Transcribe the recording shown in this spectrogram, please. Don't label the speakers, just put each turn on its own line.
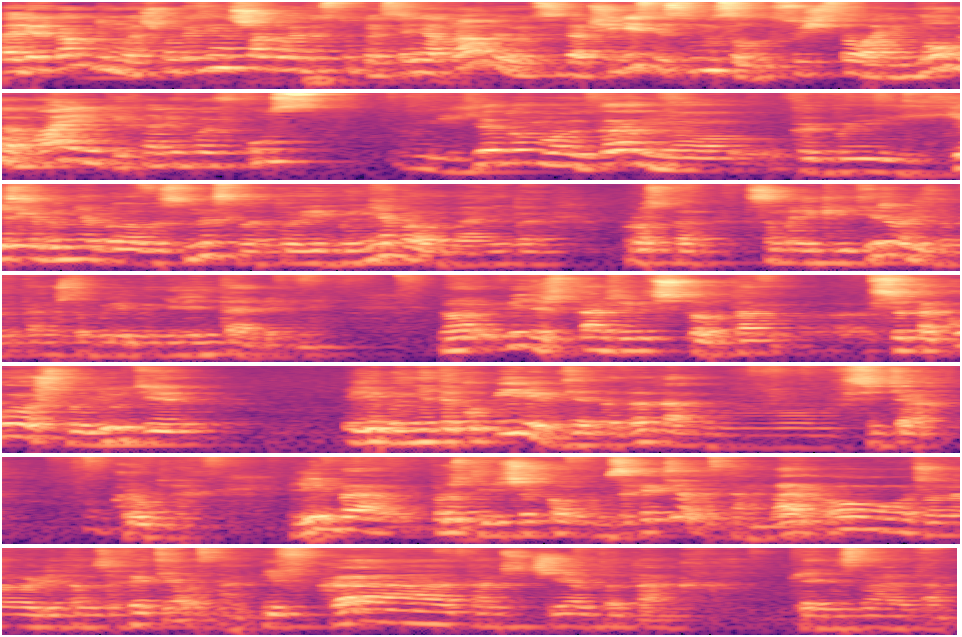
Альберт, как думаешь, магазины шаговой доступности, они оправдывают себя? Вообще есть ли смысл их существования? Много, маленьких, на любой вкус?
Я думаю, да, но как бы если бы не было бы смысла, то их бы не было бы, они бы просто самоликвидировались бы, потому что были бы нерентабельны. Но видишь, там же ведь что, там все такое, что люди либо не докупили где-то, да, там в сетях крупных, либо просто вечерком там захотелось там мороженого, или там захотелось там пивка там с чем-то там, я не знаю, там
